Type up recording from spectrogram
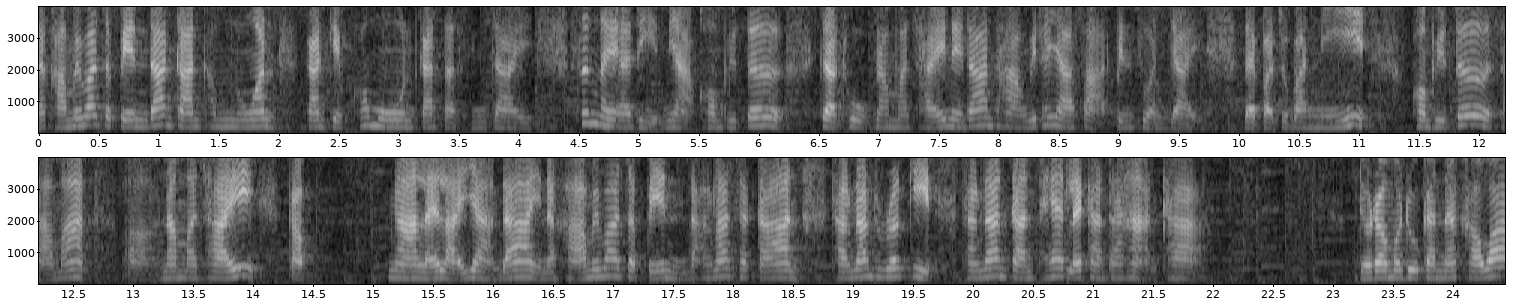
นะคะ ไม่ว่าจะเป็นด้านการคำนวณ การเก็บข้อมูล การตัดสินใจ ซึ่งในอดีตเนี่ยคอมพิวเตอร์จะถูกนำมาใช้ในด้านทางวิทยาศาสตร์เป็นส่วนใหญ่ แต่ปัจจุบันนี้คอมพิวเตอร์สามารถนำมาใช้กับงานหลาย ๆ อย่างได้นะคะ ไม่ว่าจะเป็นทางราชการ ทางด้านธุรกิจ ทางด้านการแพทย์และการทหารค่ะ เดี๋ยวเรามาดูกันนะคะว่า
